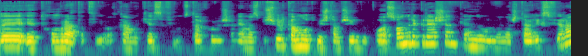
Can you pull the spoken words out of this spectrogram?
ואת חומרת התביעות, כמה כסף הם יצטרכו לשלם. אז בשביל כמות משתמשים בפואסון רגרשן, כן, זה ממש תהליך ספירה,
